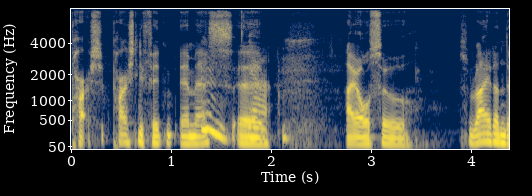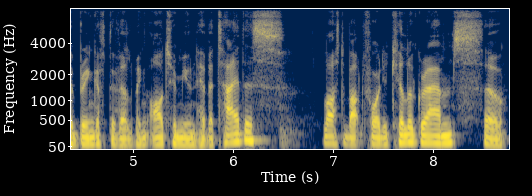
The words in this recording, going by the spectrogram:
par- partially fit MS. uh, yeah. I also was right on the brink of developing autoimmune hepatitis, lost about 40 kilograms. So,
